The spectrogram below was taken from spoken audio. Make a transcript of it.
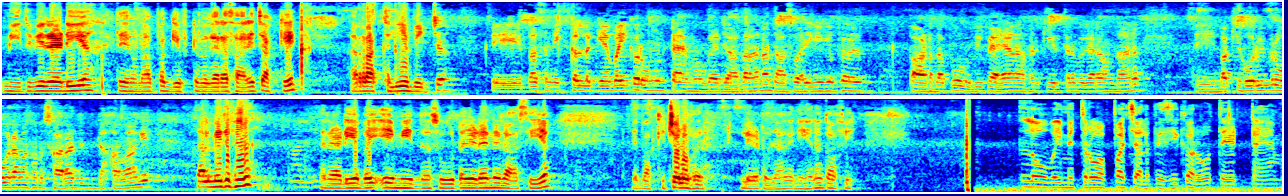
ਮੀਤ ਵੀ ਰੈਡੀ ਆ ਤੇ ਹੁਣ ਆਪਾਂ ਗਿਫਟ ਵਗੈਰਾ ਸਾਰੇ ਚੱਕ ਕੇ ਰੱਖ ਲਈਏ ਵਿੱਚ। ਤੇ ਬਸ ਨਿਕਲ ਲੱਗੇ ਆ ਬਾਈ ਘਰੋਂ ਹੁਣ ਟਾਈਮ ਹੋ ਗਿਆ ਜ਼ਿਆਦਾ ਹਨਾ 10 ਵਜੇ ਕਿਉਂਕਿ ਫਿਰ ਪਾਠ ਦਾ ਭੋਗ ਵੀ ਪੈ ਜਾਣਾ ਫਿਰ ਕੀਰਤਨ ਵਗੈਰਾ ਹੁੰਦਾ ਹਨਾ। ਤੇ ਬਾਕੀ ਹੋਰ ਵੀ ਪ੍ਰੋਗਰਾਮ ਆ ਤੁਹਾਨੂੰ ਸਾਰਾ ਦਿਖਾਵਾਂਗੇ। ਚੱਲ ਮੀਤ ਫਿਰ? ਰੈਡੀ ਆ ਬਾਈ ਇਹ ਮੀਤ ਦਾ ਸੂਟ ਆ ਜਿਹੜਾ ਇਹਨੇ ਰਾਸੀ ਆ। ਤੇ ਬਾਕੀ ਚਲੋ ਫਿਰ ਲੇਟ ਹੋ ਜਾਾਂਗੇ ਨਹੀਂ ਹੈ ਨਾ ਕਾਫੀ। ਲੋ ਬਈ ਮਿੱਤਰੋ ਆਪਾਂ ਚੱਲ ਪਏ ਸੀ ਘਰੋਂ ਤੇ ਟਾਈਮ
